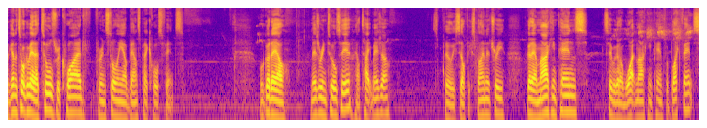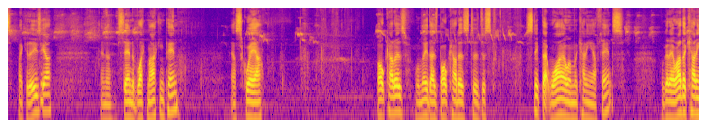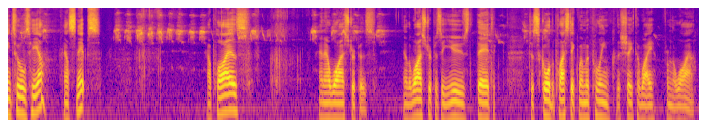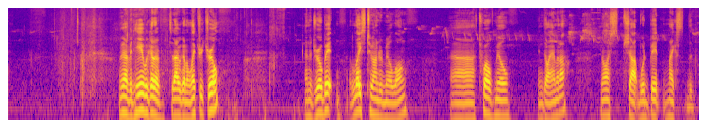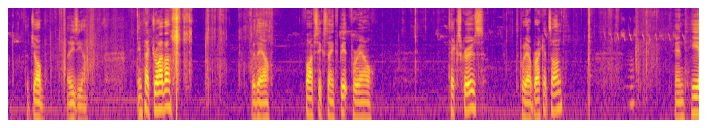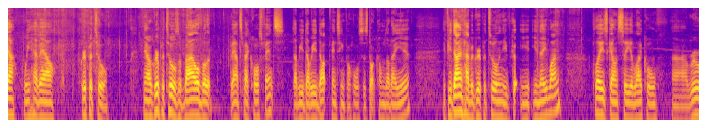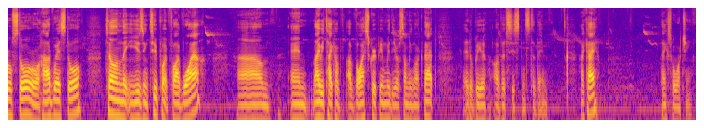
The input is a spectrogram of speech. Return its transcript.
We're going to talk about our tools required for installing our bounce back horse fence. We've got our measuring tools here, our tape measure. It's fairly self-explanatory. We've got our marking pens. See we've got a white marking pen for black fence, make it easier. And a standard black marking pen. Our square bolt cutters. We'll need those bolt cutters to just snip that wire when we're cutting our fence. We've got our other cutting tools here, our snips, our pliers and our wire strippers. Now the wire strippers are used there to, to score the plastic when we're pulling the sheath away from the wire. We have it here, we've got a, today we've got an electric drill and a drill bit, at least 200 mil long, uh, 12 mil in diameter. Nice sharp wood bit, makes the, the job easier. Impact driver with our 5 16th bit for our tech screws to put our brackets on. And here we have our gripper tool. Now, a gripper tool is available at Bounce Back Horse Fence, www.fencingforhorses.com.au. If you don't have a gripper tool and you've got, you, you need one, please go and see your local uh, rural store or hardware store. Tell them that you're using 2.5 wire um, and maybe take a, a vice grip in with you or something like that. It'll be of assistance to them. Okay? Thanks for watching.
